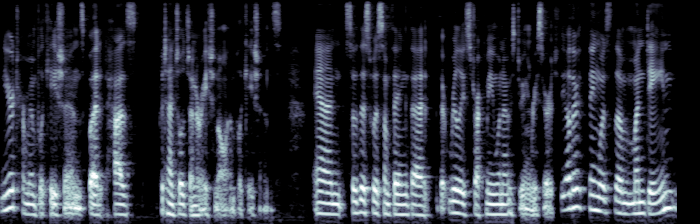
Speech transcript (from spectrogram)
near term implications, but it has potential generational implications. And so this was something that that really struck me when I was doing research. The other thing was the mundane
